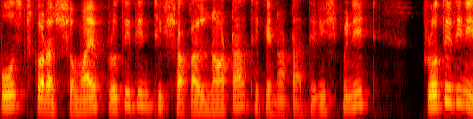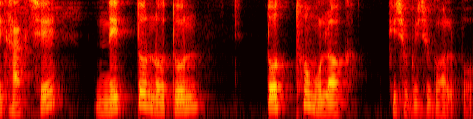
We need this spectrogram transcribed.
পোস্ট করার সময় প্রতিদিন ঠিক সকাল নটা থেকে নটা তিরিশ মিনিট প্রতিদিনই থাকছে নিত্য নতুন, তথ্যমূলক কিছু কিছু গল্প।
